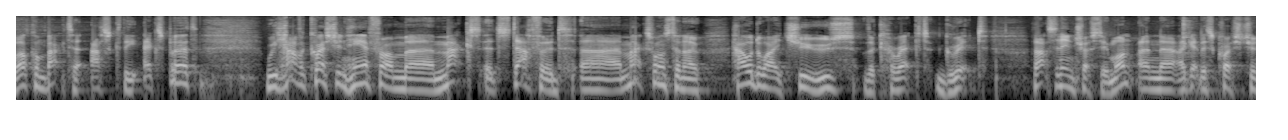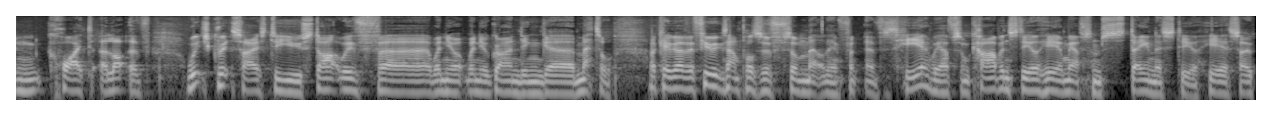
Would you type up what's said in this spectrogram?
Welcome back to Ask the Expert. We have a question here from uh, Max at Stafford. Uh, Max wants to know how do I choose the correct grit? That's an interesting one, and uh, I get this question quite a lot. Of which grit size do you start with uh, when you're when you're grinding uh, metal? Okay, we have a few examples of some metal in front of us here. We have some carbon steel here, and we have some stainless steel here. So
